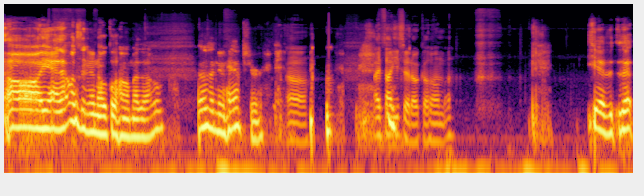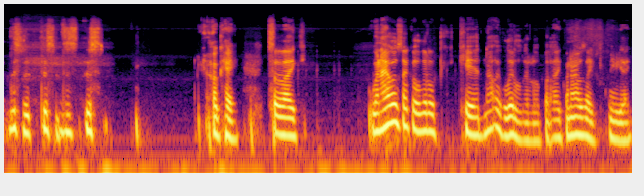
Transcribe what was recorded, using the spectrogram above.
oh yeah, that wasn't in Oklahoma though. That was in New Hampshire. Oh, I thought you said Oklahoma. Yeah, that this is this this this. Okay, so like, when I was like a little kid, not like little little, but like when I was like maybe like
